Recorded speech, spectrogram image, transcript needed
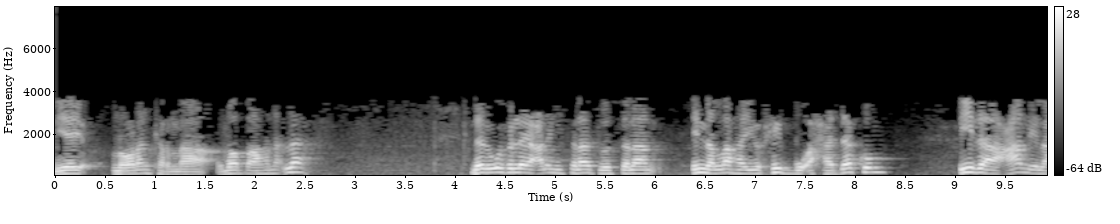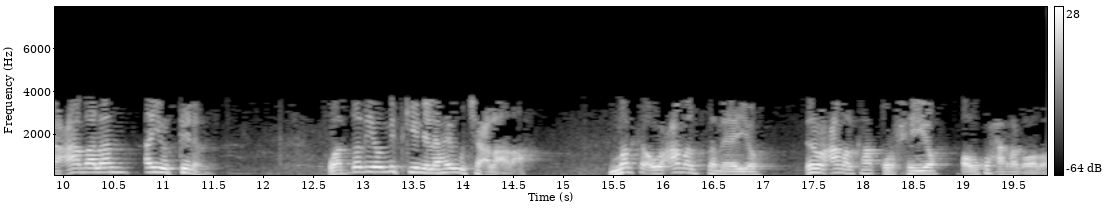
Miyaynu odhan karnaa? Uma baahna? La. Nabigu wuxuu leeya calayhi salaatu wasalaam ina allaha yuxibu axadakum idaa camila camala an yutqinahu wadadii midkiin ilaahay wuu jeclaadaa. Marka uu camal sameeyo inuu camalkaa qurxiyo oo uu ku xaragoodo.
